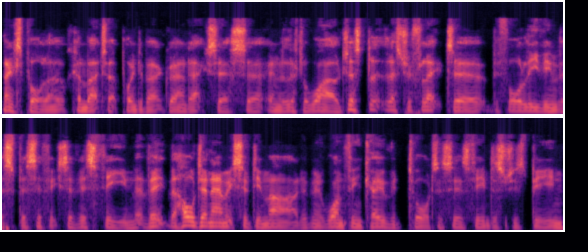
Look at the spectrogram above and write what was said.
Thanks, Paul. I'll come back to that point about ground access uh, in a little while. Just let's reflect uh, before leaving the specifics of this theme. The, the, whole dynamics of demand. I mean, one thing COVID taught us is the industry's been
